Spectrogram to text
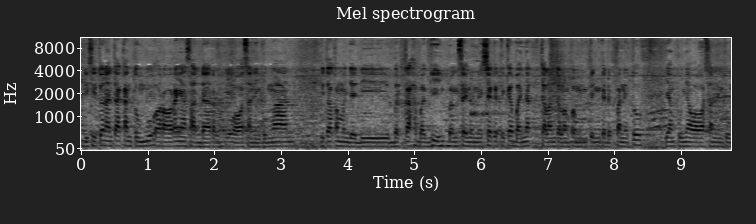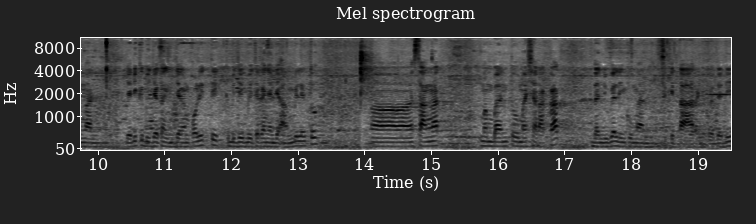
di situ nanti akan tumbuh orang-orang yang sadar wawasan lingkungan. Itu akan menjadi berkah bagi bangsa Indonesia ketika banyak calon-calon pemimpin ke depan itu yang punya wawasan lingkungan. Jadi kebijakan-kebijakan politik kebijakan-kebijakan yang diambil itu uh, sangat membantu masyarakat dan juga lingkungan sekitar gitu. Jadi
